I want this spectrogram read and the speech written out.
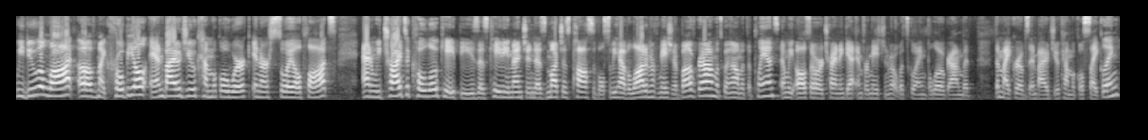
we do a lot of microbial and biogeochemical work in our soil plots. And we try to co-locate these, as Katie mentioned, as much as possible. So we have a lot of information above ground, what's going on with the plants, and we also are trying to get information about what's going below ground with the microbes and biogeochemical cycling.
